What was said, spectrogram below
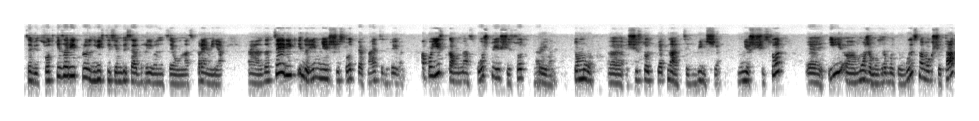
це відсотки за рік, плюс 270 гривень це у нас премія е, за цей рік і дорівнює 615 гривень. А поїздка у нас коштує 600 гривень. Тому е, 615 більше, ніж 600, е, і е, можемо зробити висновок, що так,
